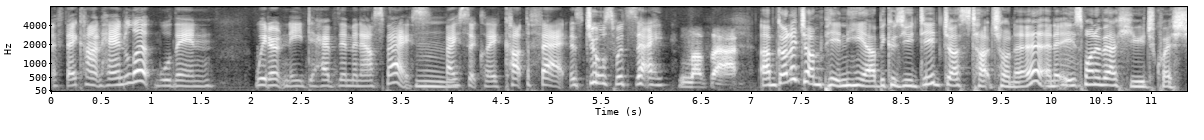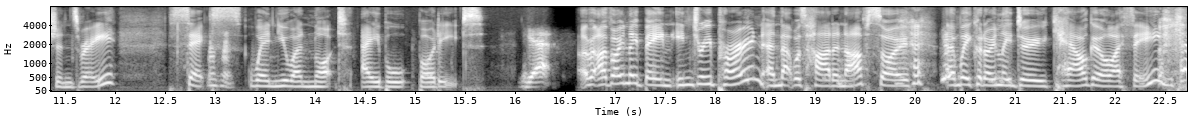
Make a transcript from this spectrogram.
if they can't handle it, well, then we don't need to have them in our space. Mm. Basically, cut the fat, as Jules would say. Love that. I'm going to jump in here because you did just touch on it, and it mm. is one of our huge questions, Ree. Sex mm-hmm. when you are not able bodied. Yes. I- I've only been injury prone, and that was hard enough. So, and we could only do cowgirl, I think.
